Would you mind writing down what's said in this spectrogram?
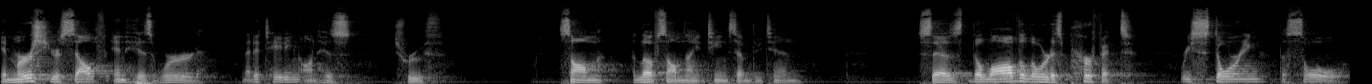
Immerse yourself in His Word, meditating on His truth. Psalm, I love Psalm 19, 7 through 10. says, The law of the Lord is perfect, restoring the soul.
